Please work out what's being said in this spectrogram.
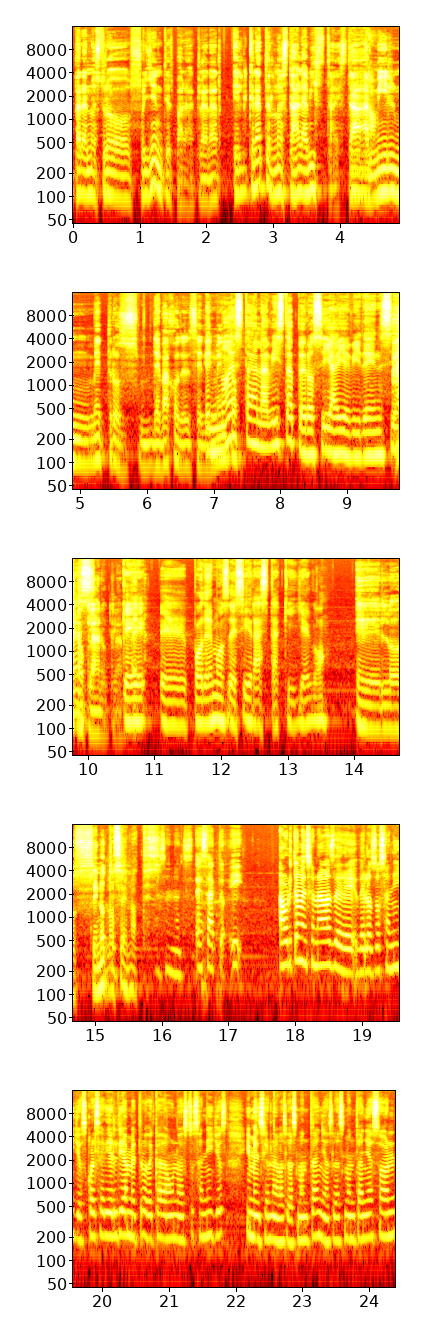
para nuestros oyentes, para aclarar, el cráter no está a la vista, está a mil metros debajo del sedimento. No está a la vista, pero sí hay evidencias ah, claro, claro. que eh, podemos decir hasta aquí llegó. Eh, los cenotes. Los cenotes. Los cenotes, exacto. Y ahorita mencionabas de, los dos anillos, cuál sería el diámetro de cada uno de estos anillos y mencionabas las montañas. Las montañas son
